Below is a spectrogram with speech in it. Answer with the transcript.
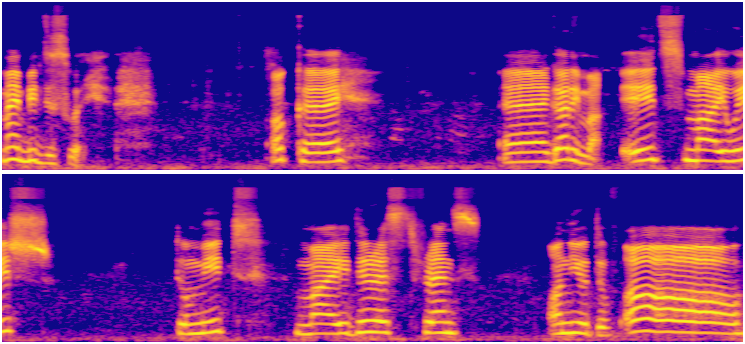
Maybe this way. Okay. Uh, Garima, it's my wish to meet my dearest friends on YouTube. Oh,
